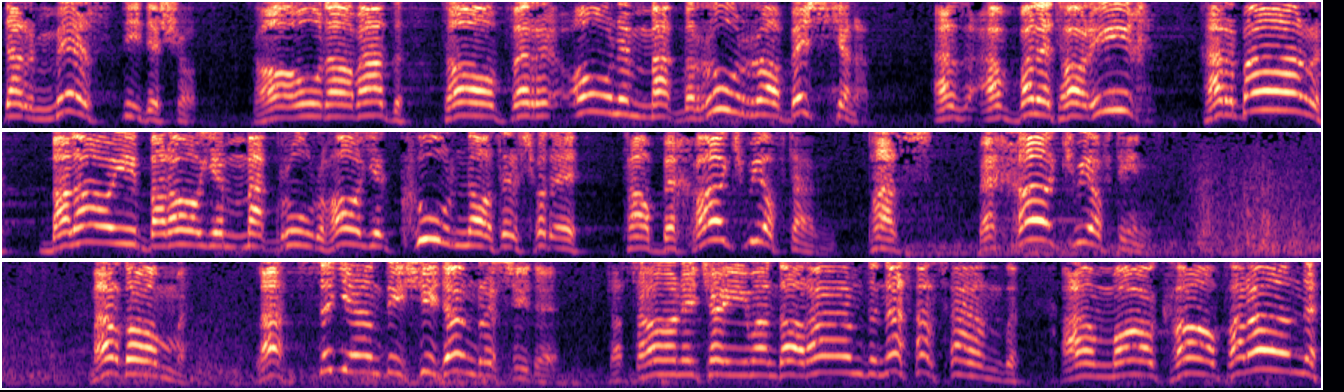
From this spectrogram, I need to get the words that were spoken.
در مصر دیده شد تا اون آمد تا فرعون مغرور را بشکند از اول تاریخ هر بار بلایی برای مغرورهای کور نازل شده تا به خاک بیفتند. پس به خاک بیفتین. مردم لحظه اندیشیدن رسیده. کسانی که ایمان دارند نترسند اما کافران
